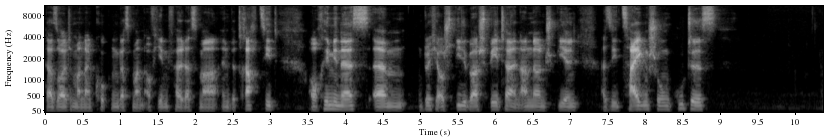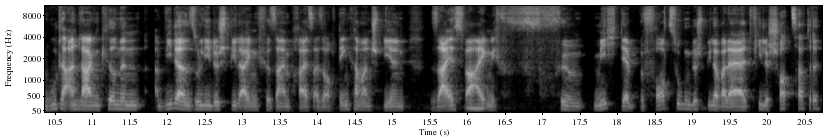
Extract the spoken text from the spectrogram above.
da sollte man dann gucken, dass man auf jeden Fall das mal in Betracht zieht. Auch Jiménez ähm, durchaus spielbar später in anderen Spielen. Also sie zeigen schon gutes, gute Anlagen. Kirmen wieder ein solides Spiel eigentlich für seinen Preis. Also auch den kann man spielen. Sei es war mhm. eigentlich für mich der bevorzugende Spieler, weil er halt viele Shots hatte.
